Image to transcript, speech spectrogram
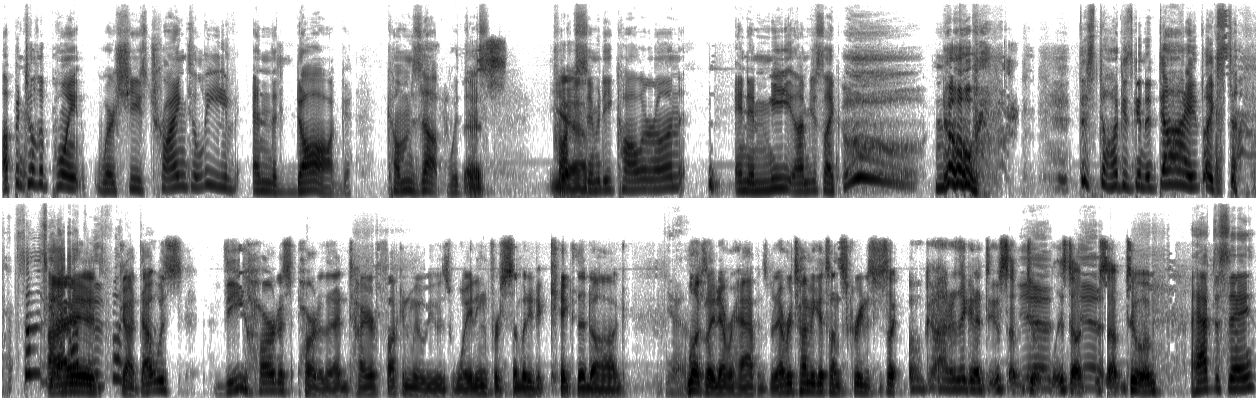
up until the point where she's trying to leave and the dog comes up with this that's yeah. proximity collar on and immediately i'm just like oh no this dog is gonna die like some, something's gonna happen to this fucking God, that was the hardest part of that entire fucking movie was waiting for somebody to kick the dog. Yeah. Luckily, it never happens. But every time he gets on screen, it's just like, oh God, are they gonna do something to Yeah, him? Please don't yeah. do something to him. I have to say,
